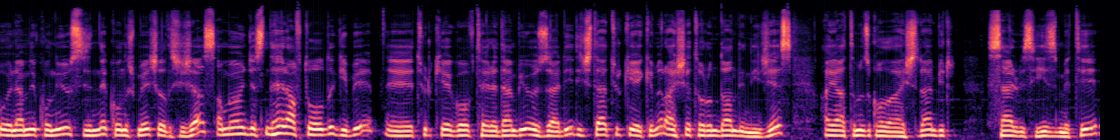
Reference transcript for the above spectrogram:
Bu önemli konuyu sizinle konuşmaya çalışacağız. Ama öncesinde her hafta olduğu gibi e, Türkiye Gov.tr'den bir özelliği Dijital Türkiye ekibinden Ayşe Torun'dan dinleyeceğiz. Hayatımızı kolaylaştıran bir servisi, hizmeti,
